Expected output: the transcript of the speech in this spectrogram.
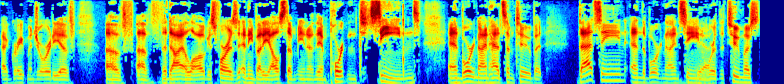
a great majority of of of the dialogue as far as anybody else. The you know the important scenes, and Borgnine had some too. But that scene and the Borgnine scene Yeah. were the two most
